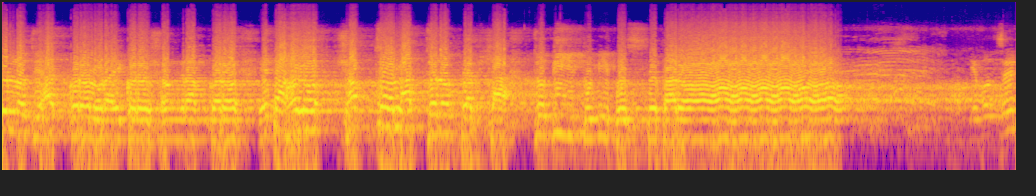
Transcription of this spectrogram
জন্য জিহাদ করো, লড়াই করো, সংগ্রাম করো। এটা হলো সবচেয়ে লাভজনক ব্যবসা, যদি তুমি বুঝতে পারো। কে বলছেন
